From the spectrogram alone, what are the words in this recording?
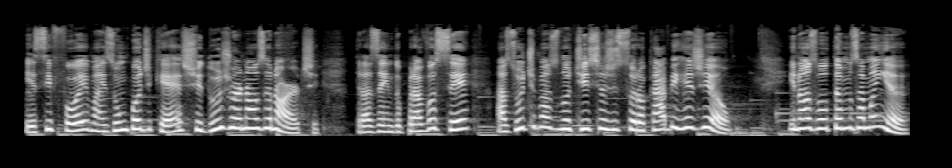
Esse foi mais um podcast do Jornal Zenorte, trazendo para você as últimas notícias de Sorocaba e região. E nós voltamos amanhã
